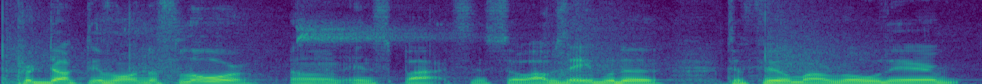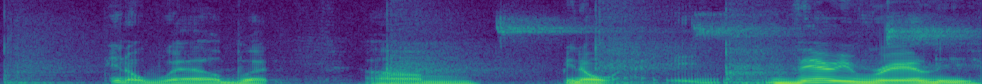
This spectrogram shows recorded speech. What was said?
productive on the floor um, in spots. And so I was able to to fill my role there, you know, well. But um, you know, very rarely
